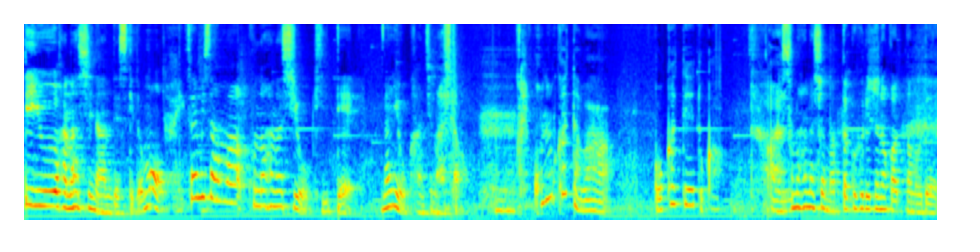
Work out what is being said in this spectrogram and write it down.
ていう話なんですけどもさゆみさんはこの話を聞いて何を感じました、この方はご家庭とかあその話は全く触れてなかったのでね、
